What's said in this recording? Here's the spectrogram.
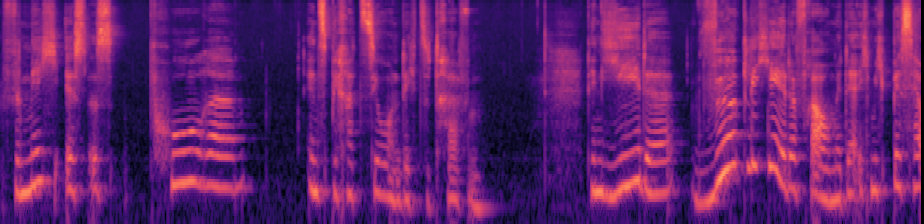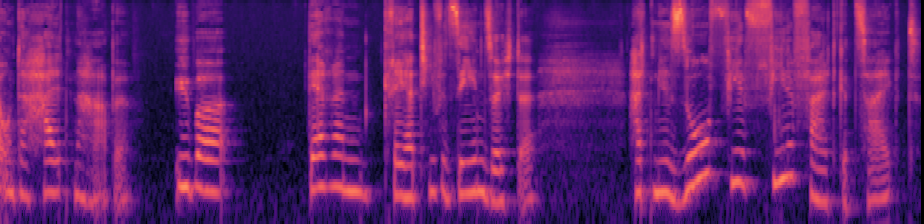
für mich ist es pure Inspiration, dich zu treffen. Denn jede, wirklich jede Frau, mit der ich mich bisher unterhalten habe, über deren kreative Sehnsüchte, hat mir so viel Vielfalt gezeigt.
